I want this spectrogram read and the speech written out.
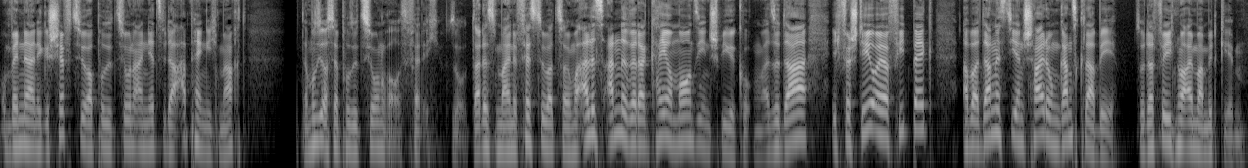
Und wenn eine Geschäftsführerposition einen jetzt wieder abhängig macht, dann muss ich aus der Position raus. Fertig. So, das ist meine feste Überzeugung. Alles andere, dann kann ich auch morgen in den Spiegel gucken. Also da, ich verstehe euer Feedback, aber dann ist die Entscheidung ganz klar B. So, das will ich nur einmal mitgeben.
